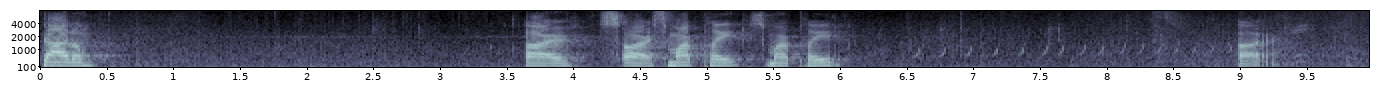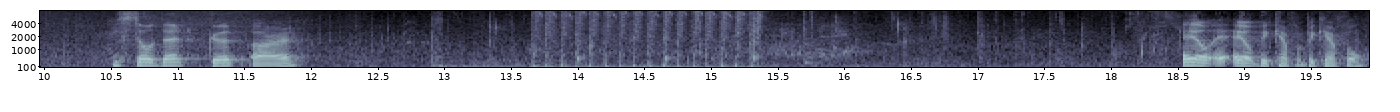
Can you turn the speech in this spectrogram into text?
Got him. Alright, alright, smart play, smart played. Alright. He's still dead, good, alright. Ayo, Ayo, be careful, be careful.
